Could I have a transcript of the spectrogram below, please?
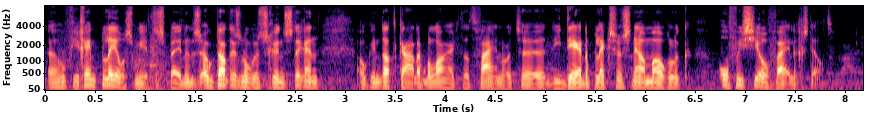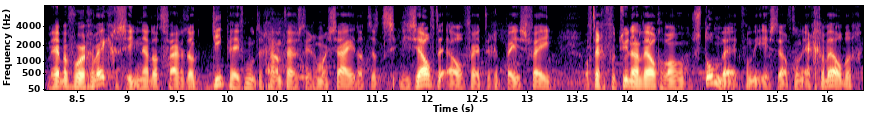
Eh, hoef je geen play-offs meer te spelen. Dus ook dat is nog eens gunstig. En ook in dat kader belangrijk dat Feyenoord die derde plek zo snel mogelijk officieel veilig stelt. We hebben vorige week gezien, nadat Feyenoord ook diep heeft moeten gaan thuis tegen Marseille, dat het diezelfde elf werd tegen PSV, of tegen Fortuna wel gewoon stonden. Ik vond die eerste helft toen echt geweldig.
